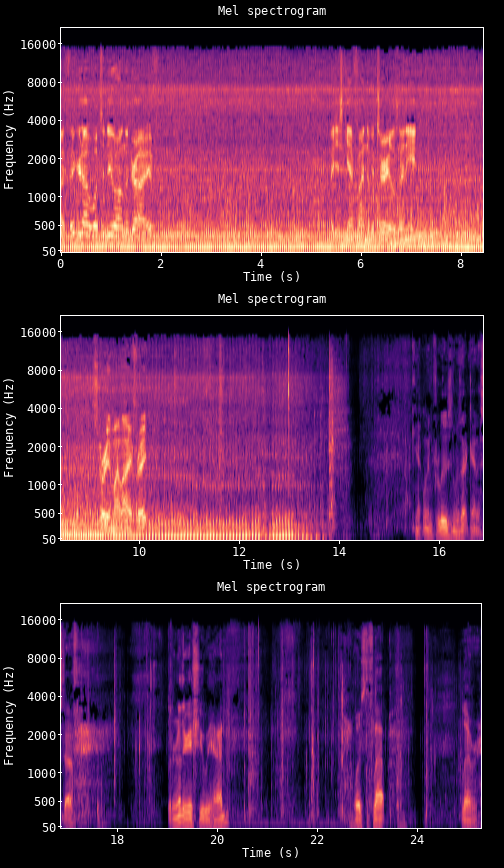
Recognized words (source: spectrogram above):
I figured out what to do on the drive. I just can't find the materials I need. Story of my life, right? Can't win for losing with that kind of stuff. But another issue we had was the flap lever.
